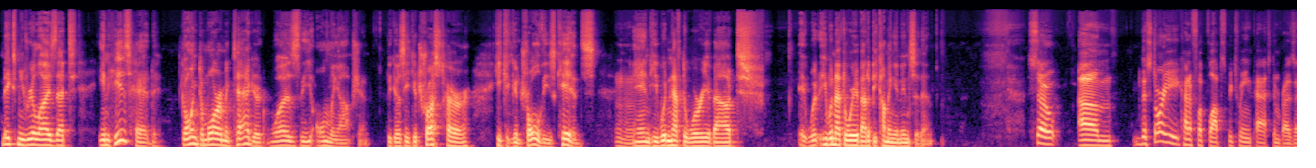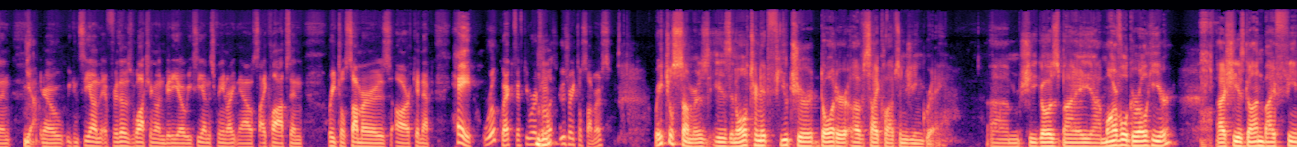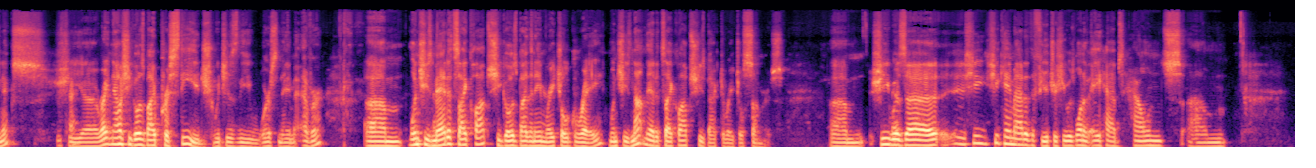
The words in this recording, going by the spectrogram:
makes me realize that in his head, going to Moira MacTaggert was the only option because he could trust her. He could control these kids, Mhm. and he wouldn't have to worry about it. Would he wouldn't have to worry about it becoming an incident? So, um, the story kind of flip flops between past and present. Yeah. You know, we can see on the, for those watching on video, we see on the screen right now, Cyclops and Rachel Summers are kidnapped. Hey, real quick, 50 words Mhm. Who's Rachel Summers? Rachel Summers is an alternate future daughter of Cyclops and Jean Grey. Um, she goes by uh, Marvel Girl here. Uh, she has gone by Phoenix. She uh, right now she goes by Prestige, which is the worst name ever. Um, when she's mad at Cyclops, she goes by the name Rachel Grey. When she's not mad at Cyclops, she's back to Rachel Summers. Um, she was uh, she she came out of the future. She was one of Ahab's hounds. Um,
